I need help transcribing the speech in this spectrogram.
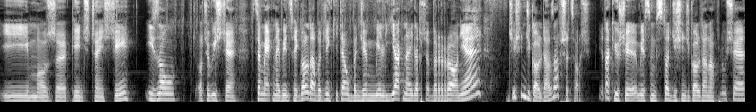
i może 5 części. I znowu, oczywiście, chcemy jak najwięcej golda, bo dzięki temu będziemy mieli jak najlepsze bronie. 10 golda, zawsze coś. I tak już je- jestem 110 golda na plusie.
